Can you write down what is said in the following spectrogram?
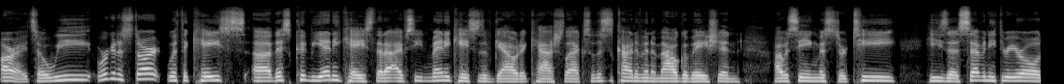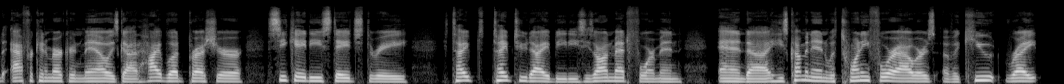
All right. So we we're going to start with a case. Uh, this could be any case that I've seen many cases of gout at Cashlack. So this is kind of an amalgamation. I was seeing Mr. T. He's a 73 year old African American male. He's got high blood pressure, CKD stage three, type type two diabetes. He's on metformin, and uh, he's coming in with 24 hours of acute right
